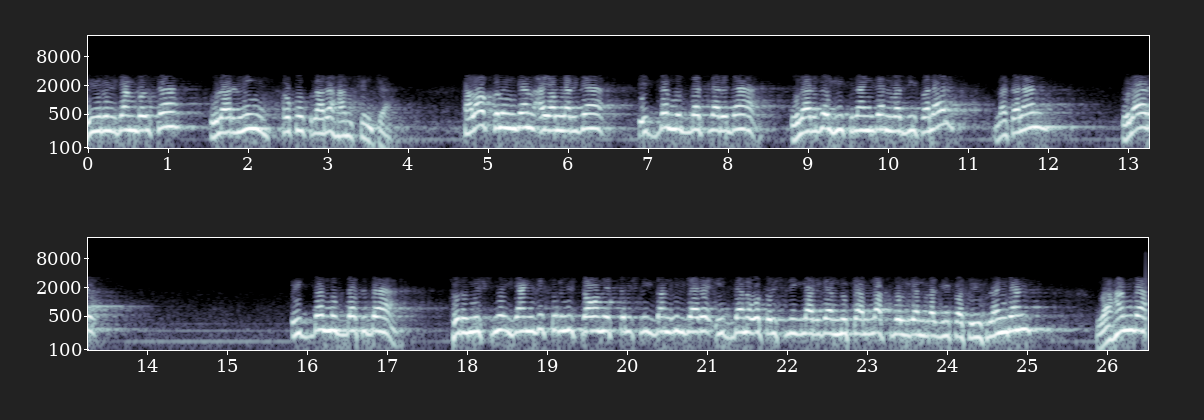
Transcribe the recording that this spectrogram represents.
buyurilgan bo'lsa ularning huquqlari ham shuncha. Taloq qilingan ayollarga idda muddatlarida ularga yuklangan vazifalar masalan ular idda muddatida turmushni yangi turmush davom ettirishlikdan ilgari iddani o'tirishliklariga mukallaf bo'lgan vazifasi yuklangan va hamda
